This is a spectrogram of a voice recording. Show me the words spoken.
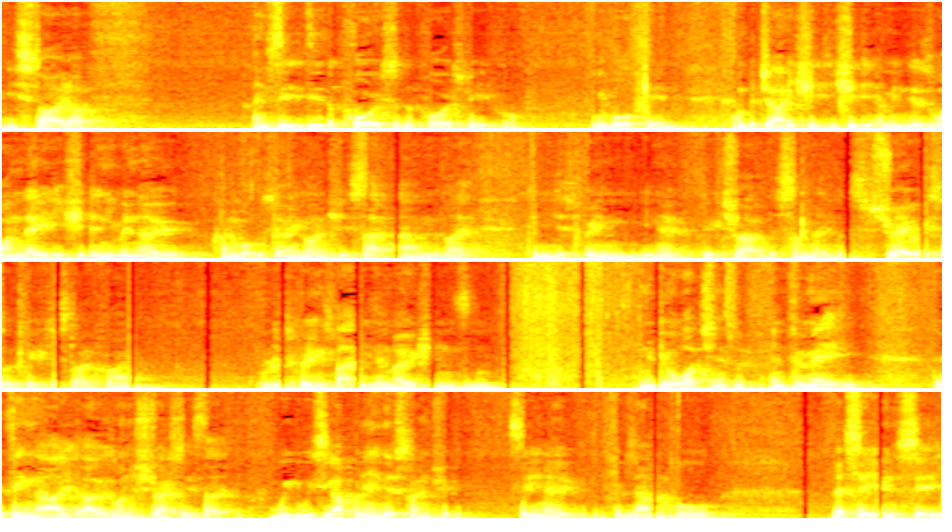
you started off, and these are the poorest of the poorest people. You walk in, and Bajadi, she, she, didn't- I mean, there's one lady, she didn't even know kind of what was going on. She sat down and was like, can you just bring, you know, picture out of the sunlight? Straight away saw the picture, started crying. Brings back these emotions. And when you're watching this, with- and for me, the thing that I, I always want to stress is that we, we see happening in this country. So, you know, for example, let's say you're in a city,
